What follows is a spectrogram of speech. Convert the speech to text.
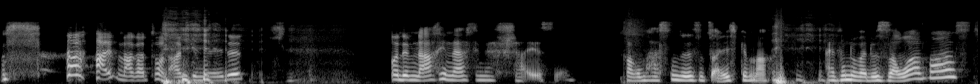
Halbmarathon angemeldet. Und im Nachhinein dachte ich mir, scheiße, warum hast du das jetzt eigentlich gemacht? Einfach nur, weil du sauer warst?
